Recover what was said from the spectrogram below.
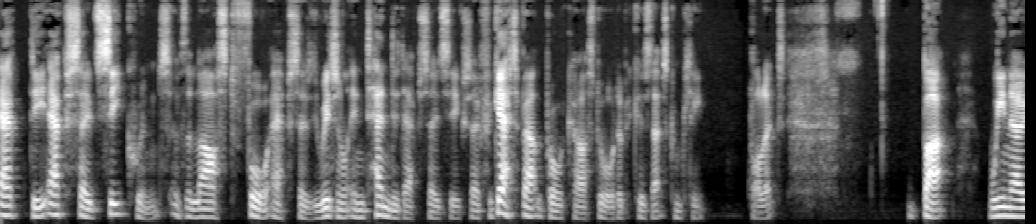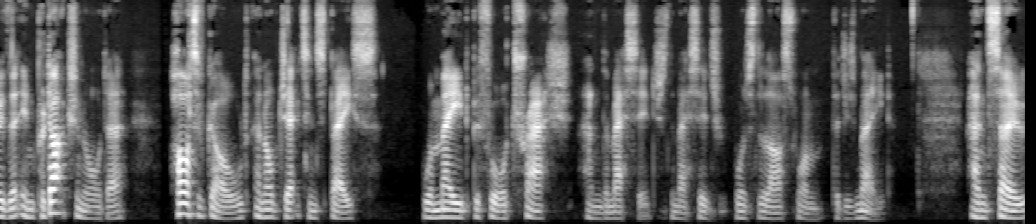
ep, the episode sequence of the last four episodes, the original intended episode sequence. So forget about the broadcast order because that's complete bollocks. But we know that in production order, Heart of Gold and Object in Space were made before Trash and The Message. The Message was the last one that is made. And so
